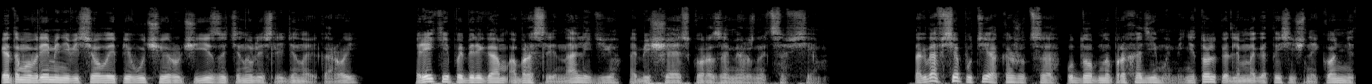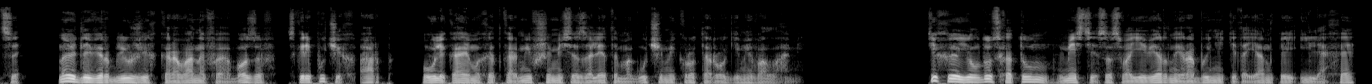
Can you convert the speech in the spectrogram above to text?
К этому времени веселые певучие ручьи затянулись ледяной корой, Реки по берегам обросли наледью, обещая скоро замерзнуть совсем. Тогда все пути окажутся удобно проходимыми не только для многотысячной конницы, но и для верблюжьих караванов и обозов, скрипучих арп, увлекаемых откормившимися за лето могучими круторогими валами. Тихая Юлдус Хатун вместе со своей верной рабыней-китаянкой Иляхе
